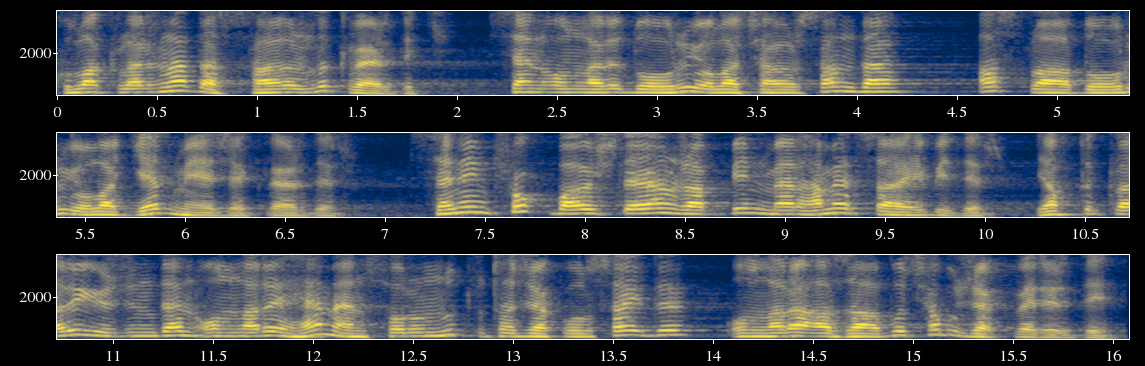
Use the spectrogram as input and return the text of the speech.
kulaklarına da sağırlık verdik. Sen onları doğru yola çağırsan da asla doğru yola gelmeyeceklerdir. Senin çok bağışlayan Rabbin merhamet sahibidir. Yaptıkları yüzünden onları hemen sorumlu tutacak olsaydı onlara azabı çabucak verirdi.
